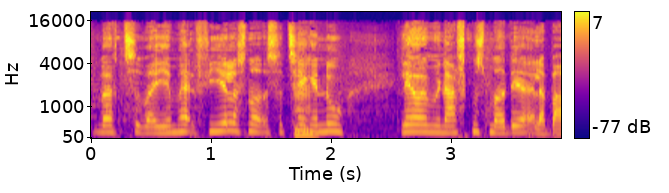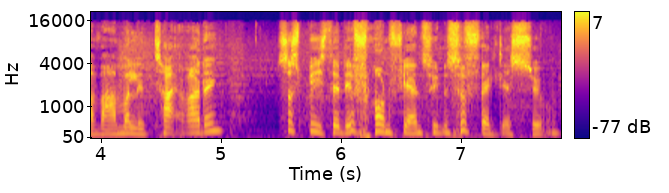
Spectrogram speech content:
hvad tid var jeg hjemme, halv fire eller sådan noget, så tænkte mm. jeg, nu laver jeg min aftensmad der, eller bare varmer lidt tegret, ikke? Så spiste jeg det foran fjernsynet, så faldt jeg i søvn.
